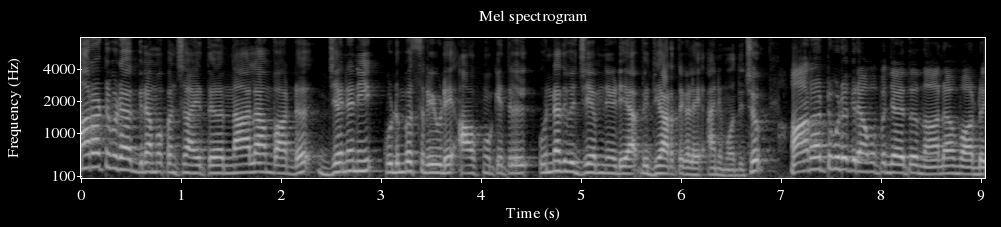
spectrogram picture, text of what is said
ആറാട്ടുപുഴ ഗ്രാമപഞ്ചായത്ത് നാലാം വാർഡ് ജനനി കുടുംബശ്രീയുടെ ആഭിമുഖ്യത്തിൽ ഉന്നത വിജയം നേടിയ വിദ്യാർത്ഥികളെ അനുമോദിച്ചു. ആറാട്ടുപുഴ ഗ്രാമപഞ്ചായത്ത് നാലാം വാർഡ്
